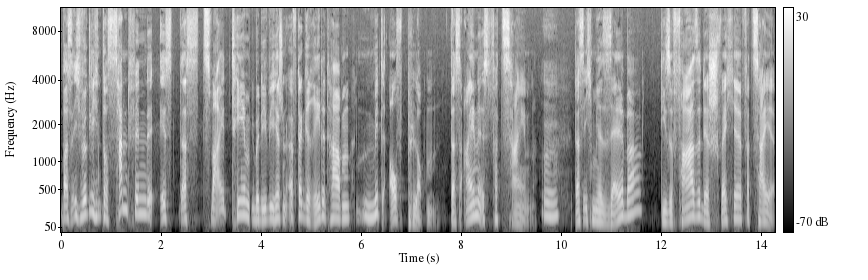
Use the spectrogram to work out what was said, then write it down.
Was ich wirklich interessant finde, ist, dass zwei Themen, über die wir hier schon öfter geredet haben, mit aufploppen. Das eine ist Verzeihen, mhm. dass ich mir selber diese Phase der Schwäche verzeihe,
